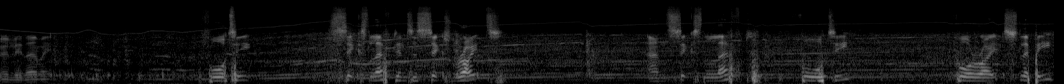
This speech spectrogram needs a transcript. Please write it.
Nearly there, mate. 40, six left into six right, and six left, 40, four right slippy,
